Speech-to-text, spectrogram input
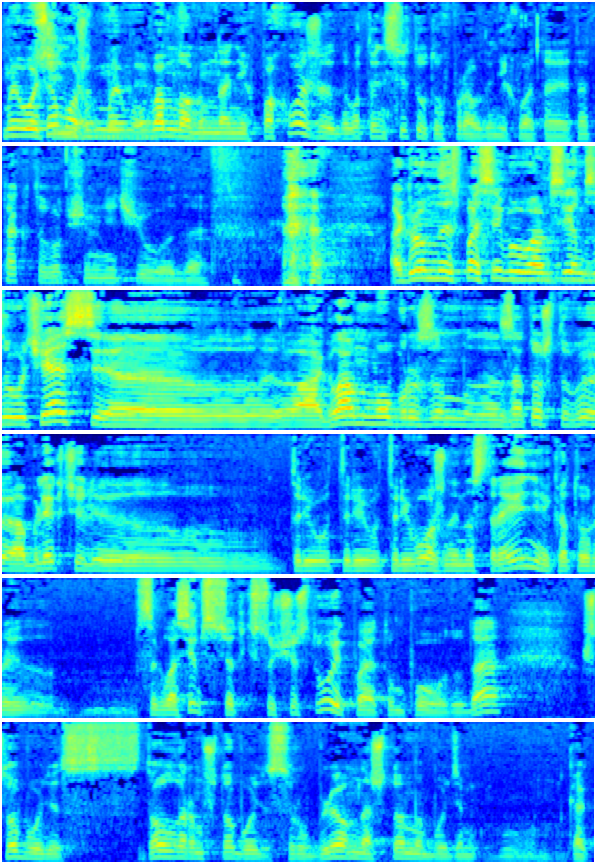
мы, очень, может мы быть, да. во многом на них похожи. Вот институтов, правда, не хватает. А так-то, в общем, ничего, да. Огромное спасибо вам всем за участие, э, а главным образом э, за то, что вы облегчили тревожное настроение, которое согласимся, все-таки существует по этому поводу, да, что будет с долларом, что будет с рублем, на что мы будем, как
